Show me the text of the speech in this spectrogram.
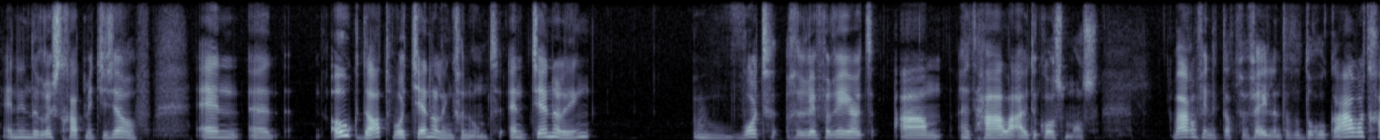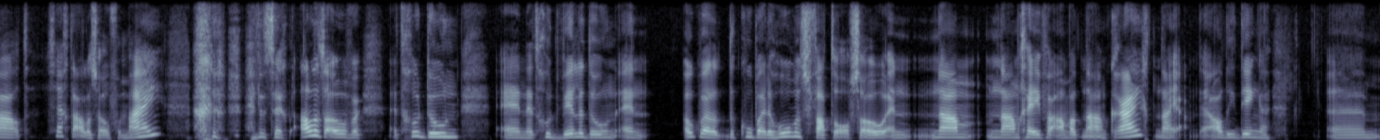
en in de rust gaat met jezelf. En uh, ook dat wordt channeling genoemd. En channeling wordt gerefereerd aan het halen uit de kosmos. Waarom vind ik dat vervelend dat het door elkaar wordt gehaald? Zegt alles over mij. en het zegt alles over het goed doen en het goed willen doen. En ook wel de koe bij de horens vatten of zo. En naam, naam geven aan wat naam krijgt. Nou ja, al die dingen um,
